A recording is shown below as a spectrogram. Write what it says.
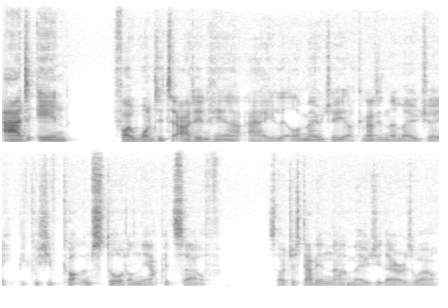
add in, if I wanted to add in here a little emoji, I can add in an emoji because you've got them stored on the app itself. So I'll just add in that emoji there as well.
